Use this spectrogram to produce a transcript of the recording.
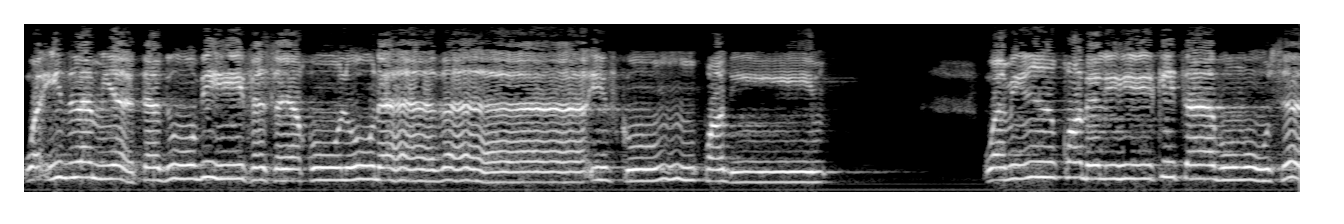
وإذ لم يهتدوا به فسيقولون هذا إفك قديم ومن قبله كتاب موسى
